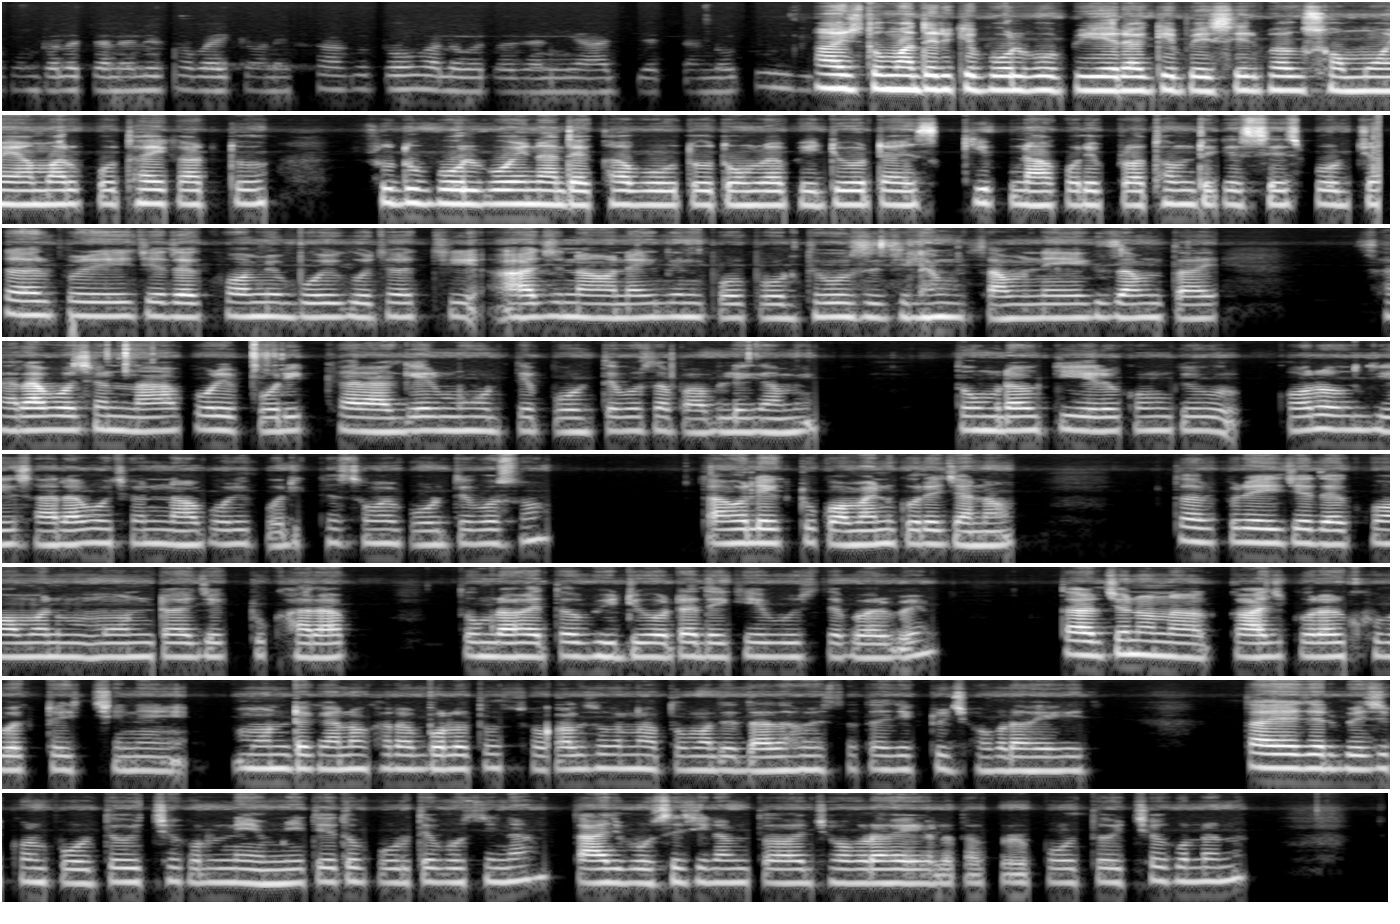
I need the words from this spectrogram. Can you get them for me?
শকুন্তলা চ্যানেলে সবাইকে অনেক স্বাগত ভালোবাসা জানিয়ে আজ একটা নতুন আজ তোমাদেরকে বলব বিয়ের আগে বেশিরভাগ সময় আমার কোথায় কাটতো শুধু বলবোই না দেখাবো। তো তোমরা ভিডিওটা স্কিপ না করে প্রথম থেকে শেষ পর্যন্ত তারপরে এই যে দেখো আমি বই গোছাচ্ছি। আজ না অনেক দিন পর পড়তে বসেছিলাম সামনে এক্সাম তাই সারা বছর না পড়ে পরীক্ষার আগের মুহূর্তে পড়তে বসা পাবলিক আমি। তোমরাও কি এরকম কেউ করো যে সারা বছর না পড়ে পরীক্ষার সময় পড়তে বসো। তাহলে একটু কমেন্ট করে জানাও। তারপরে এই যে দেখো আমার মনটা যে একটু খারাপ, তোমরা হয়তো ভিডিওটা দেখেই বুঝতে পারবে। তার জন্য না কাজ করার খুব একটা ইচ্ছে নেই। মনটা কেন খারাপ বলো তো? সকাল সকাল না তোমাদের দাদা ভাইয়ের সাথে আজ একটু ঝগড়া হয়ে গেছে। তাই আজ আর বেশিক্ষণ পড়তেও ইচ্ছে করল না। এমনিতে তো পড়তে বসি না। তা আজ বসেছিলাম তো আজ ঝগড়া হয়ে গেলো। তারপরে পড়তেও ইচ্ছে করল না।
